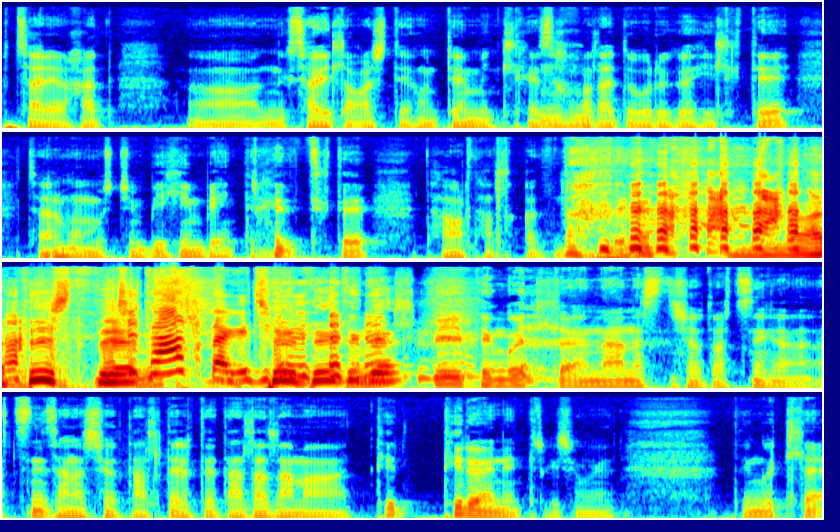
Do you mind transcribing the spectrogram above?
уцаар ярахад нэг соёл байгаа штэ. Хүнтэй мэдлэхээс ахвалаад өөрийгөө хэлэхтэй зарим хүмүүс чинь би хин бэ энэ гэдэг те тавар талах гэдэг те аа тий штэ. Чи таалтаа гэж. Би. Тэнгуэл наанаас нь шууд уцсны уцсны цанаа шиг тал дээр тэ далаалаамаа тэр тэр байна энэ гэж юм. Тэнгуэтлээ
